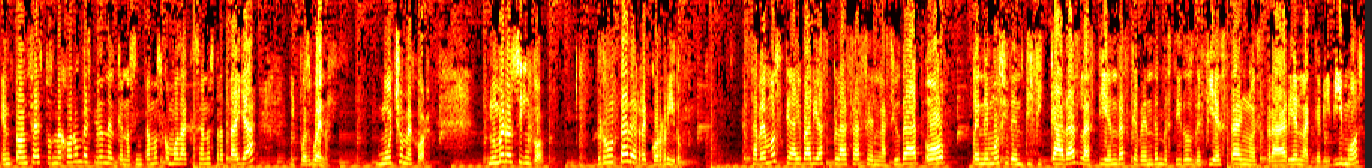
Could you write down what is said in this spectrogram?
Entonces, pues mejor un vestido en el que nos sintamos cómoda, que sea nuestra talla, y pues bueno, mucho mejor. Número 5. Ruta de recorrido. Sabemos que hay varias plazas en la ciudad o tenemos identificadas las tiendas que venden vestidos de fiesta en nuestra área en la que vivimos,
